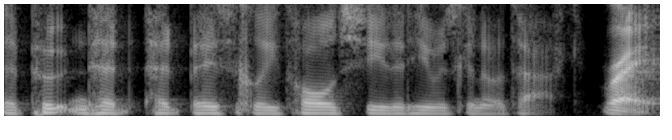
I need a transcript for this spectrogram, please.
that Putin had had basically told Xi that he was going to attack. Right,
